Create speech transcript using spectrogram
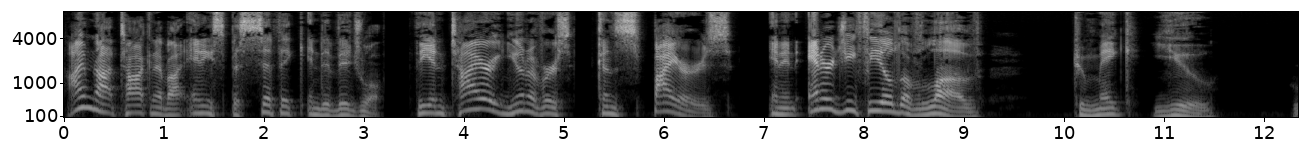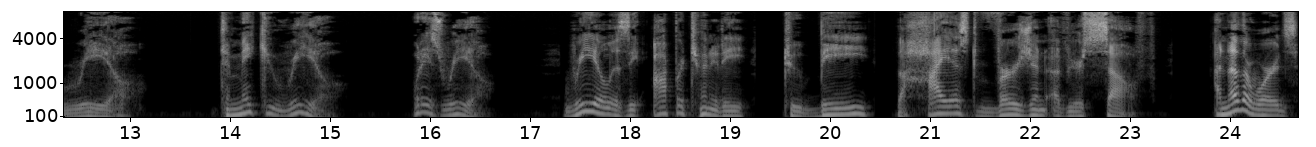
I'm not talking about any specific individual. The entire universe conspires in an energy field of love to make you real. To make you real. What is real? Real is the opportunity to be the highest version of yourself. In other words,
